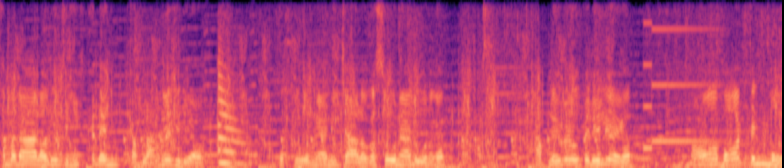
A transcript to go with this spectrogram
ธรรมดาเราดูถึงกระเด็นกลับหลังเลยทีเดียว โอ้โห แมวนินจาเราก็สู้หน้าดูนะครับ อัพเลเวลไปเรื่อยๆครับ อ๋อ บอสเป็นหมู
